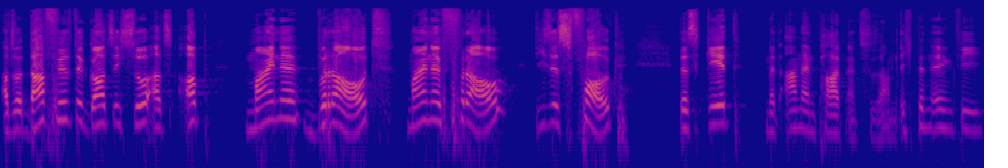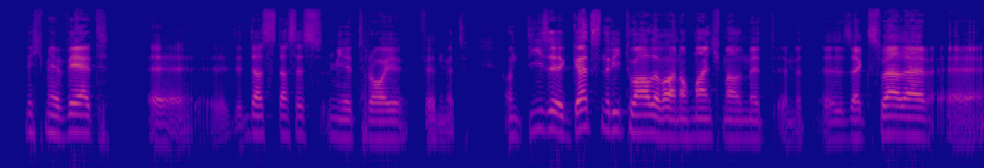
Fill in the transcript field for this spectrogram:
also da fühlte Gott sich so, als ob meine Braut, meine Frau, dieses Volk, das geht mit anderen Partnern zusammen. Ich bin irgendwie nicht mehr wert, äh, dass, dass es mir Treue widmet. Und diese Götzenrituale waren auch manchmal mit, mit äh, sexueller äh,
